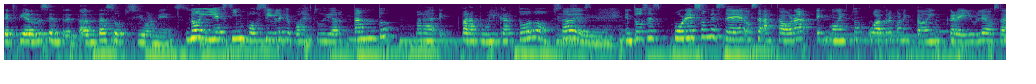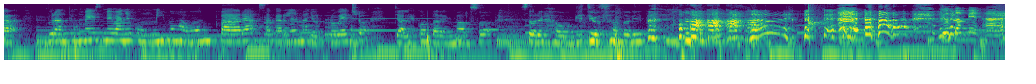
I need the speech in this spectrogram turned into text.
te pierdes entre tantas opciones. No, y es imposible que puedas estudiar tanto para, para publicar todo, ¿sabes? Sí. Entonces, por eso me sé, o sea, hasta ahora eh, con estos cuatro he conectado increíble, o sea, durante un mes me baño con un mismo jabón para sacarle el mayor provecho. Ya les contaré en marzo sobre el jabón que estoy usando ahorita. Yo también. Ah.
